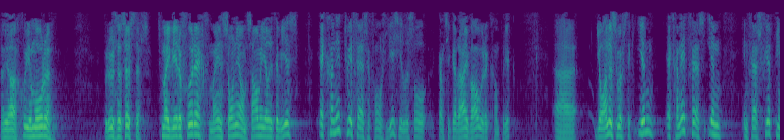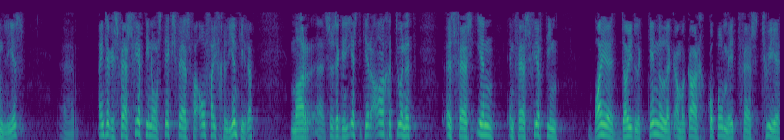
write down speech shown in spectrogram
Nou ja, goeiemôre. Broers en susters. Dit is my weer 'n voorreg vir my en Sonja om saam met julle te wees. Ek gaan net twee verse vir ons lees. Julle sal kan seker raai waaroor ek gaan preek. Uh Johannes hoofstuk 1. Ek gaan net vers 1 en vers 14 lees. Uh eintlik is vers 14 ons teksvers vir al vyf geleenthede. Maar uh, soos ek die eerste keer aangetoon het, is vers 1 en vers 14 baie duidelik kennelik aan mekaar gekoppel met vers 2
